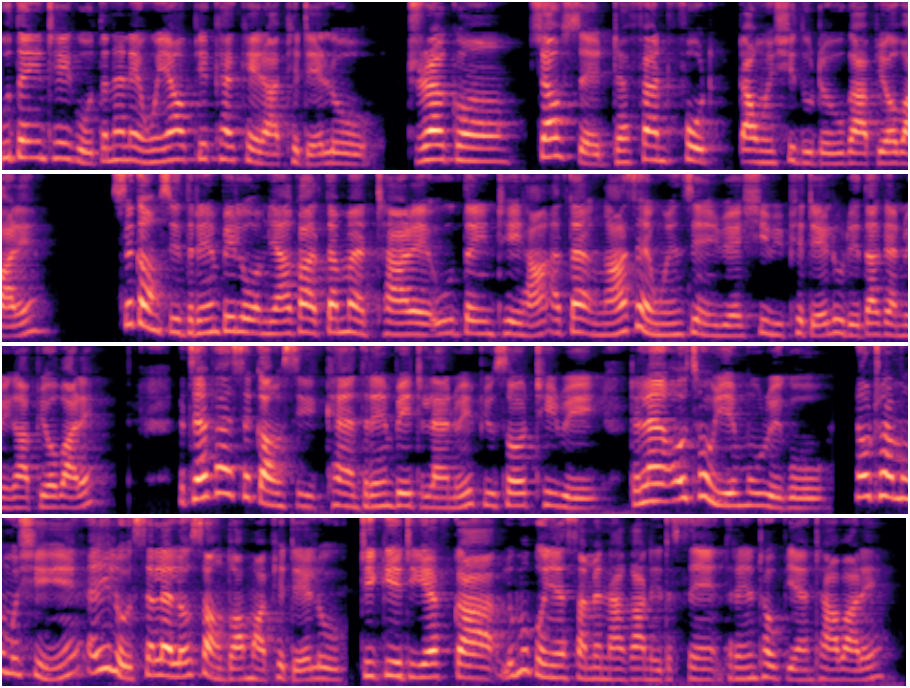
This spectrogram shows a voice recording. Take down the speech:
ဦးသိန်းထေကိုတနက်နဲ့ဝင်ရောက်ပစ်ခတ်ခဲ့တာဖြစ်တယ်လို့ Dragon ကြောက်စဲ Defend Fort တာဝန်ရှိသူတို့ကပြောပါတယ်။ စစ်ကောင်စီသတင်းပေးလို့အများကသတ်မှတ်ထားတဲ့ဦးသိန်းထေးဟာအသက်50ဝန်းကျင်အရွယ်ရှိပြီဖြစ်တယ်လို့ဒေသခံတွေကပြောပါတယ်။အကြမ်းဖက်စစ်ကောင်စီခန့်သတင်းပေးဒလန်တွေပြူစောထီတွေဒလန်အုပ်ချုပ်ရေးမှုတွေကိုနှုတ်ထွက်မှုမရှိရင်အဲ့ဒီလိုဆက်လက်လှုပ်ဆောင်သွားမှာဖြစ်တယ်လို့ DKDF ကလူမှုကွန်ရက်စာမျက်နှာကနေတဆင့်သတင်းထုတ်ပြန်ထားပါတယ်။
